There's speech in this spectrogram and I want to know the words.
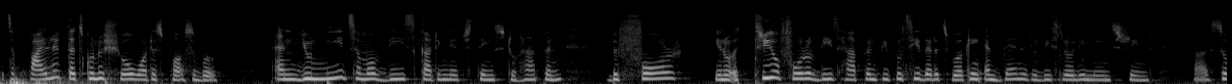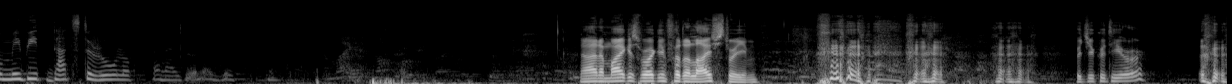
It's a pilot that's going to show what is possible. And you need some of these cutting edge things to happen before, you know, uh, three or four of these happen, people see that it's working, and then it'll be slowly mainstreamed. Uh, so maybe that's the role of an idea like this. Yeah. Now the mic is working for the live stream. but you could hear her?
